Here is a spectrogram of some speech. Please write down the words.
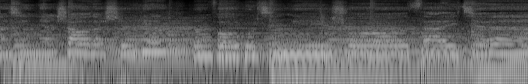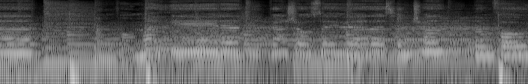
相信年少的誓言？能否不轻易说再见？能否慢一点感受岁月的缱绻？能否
